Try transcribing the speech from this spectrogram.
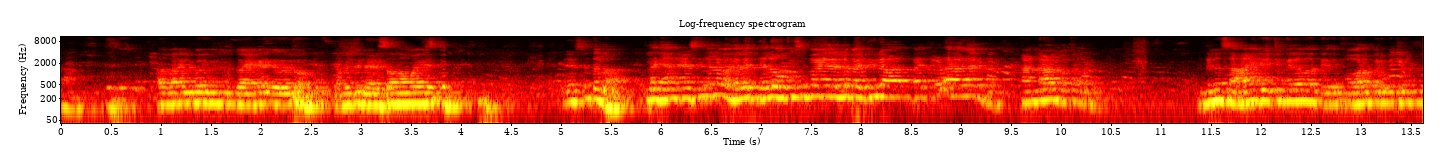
ആ. അത് പറയുമ്പോൾ ഭയങ്കര ഗൗരവം. നഴ്സാണോ നഴ്സുണ്ടല്ലോ അല്ല ഞാൻ നഴ്സിംഗല്ല പറയാം ചില ഓഫീസിൽ പോയാൽ എല്ലാം പരിചയമുള്ള പരിചയമുള്ള ആളായിരിക്കും കണ്ടാളും മൊത്തം എന്തെങ്കിലും സഹായം ചോദിച്ചെങ്കിലും ഫോറം പരിപ്പിച്ചുകൊണ്ട്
